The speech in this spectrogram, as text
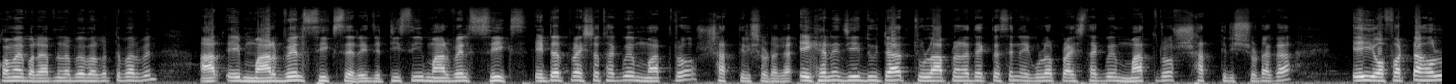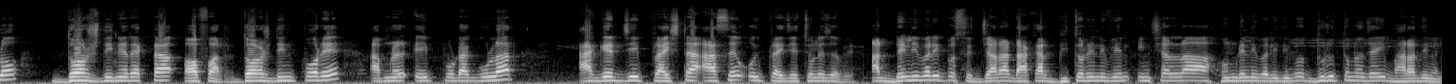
কমায় বাড়ায় আপনারা ব্যবহার করতে পারবেন। আর এই মার্বেল সিক্সের এই যে টিসি মার্বেল সিক্স এটার প্রাইসটা থাকবে মাত্র সাতত্রিশশো টাকা। এখানে যে দুইটা চুলা আপনারা দেখতেছেন, এগুলোর প্রাইস থাকবে মাত্র সাতত্রিশশো টাকা। এই অফারটা হলো দশ দিনের একটা অফার দশ দিন পরে আপনার এই প্রোডাক্টগুলার আগের যে প্রাইসটা আছে, ওই প্রাইজে চলে যাবে। আর ডেলিভারি প্রসেস যারা ঢাকার ভিতরে নেবেন, ইনশাল্লাহ হোম ডেলিভারি দিব। দূরত্ব অনুযায়ী ভাড়া দিবেন।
